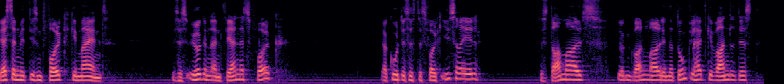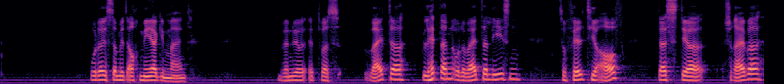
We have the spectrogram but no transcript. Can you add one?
Wer ist denn mit diesem Volk gemeint? Ist es irgendein fernes Volk? Ja gut, es ist das Volk Israel, das damals irgendwann mal in der Dunkelheit gewandelt ist. Oder ist damit auch mehr gemeint? Wenn wir etwas weiter blättern oder weiterlesen, so fällt hier auf, dass der Schreiber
